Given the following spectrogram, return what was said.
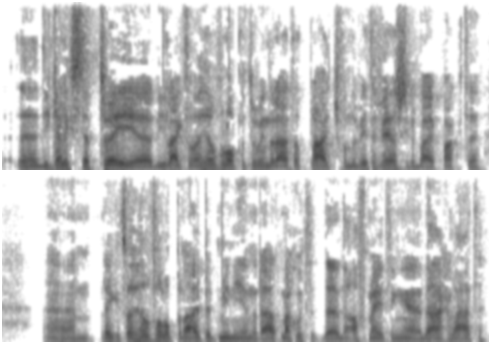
eh, die Galaxy Tab 2, eh, die lijkt er wel heel veel op. En toen we inderdaad dat plaatje van de witte versie erbij pakte, ehm, leek het wel heel veel op een iPad mini inderdaad. Maar goed, de, de afmeting eh, daar gelaten.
